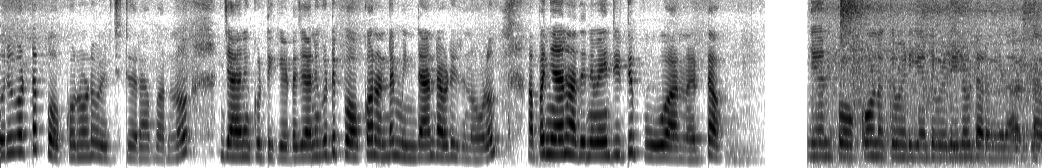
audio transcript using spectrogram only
ഒരു കൊട്ട പോക്കോണോട് മേടിച്ചിട്ട് വരാൻ പറഞ്ഞു. ജാനക്കുട്ടി കേട്ടോ. ജാനക്കുട്ടി പോക്കോണുണ്ട് മിണ്ടാണ്ട് അവിടെ ഇരുന്നോളും. അപ്പം ഞാൻ അതിന് വേണ്ടിയിട്ട് പോവാണ് കേട്ടോ. ഞാൻ പോക്കോണൊക്കെ മേടിക്കാണ്ട് വെളിയിലോട്ട് ഇറങ്ങിയതാണ് കേട്ടോ.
